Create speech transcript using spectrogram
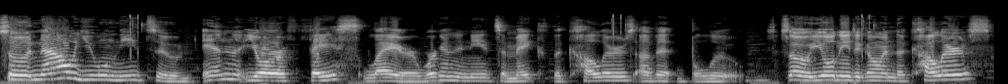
So now you will need to, in your face layer, we're going to need to make the colors of it blue. So you'll need to go into colors,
